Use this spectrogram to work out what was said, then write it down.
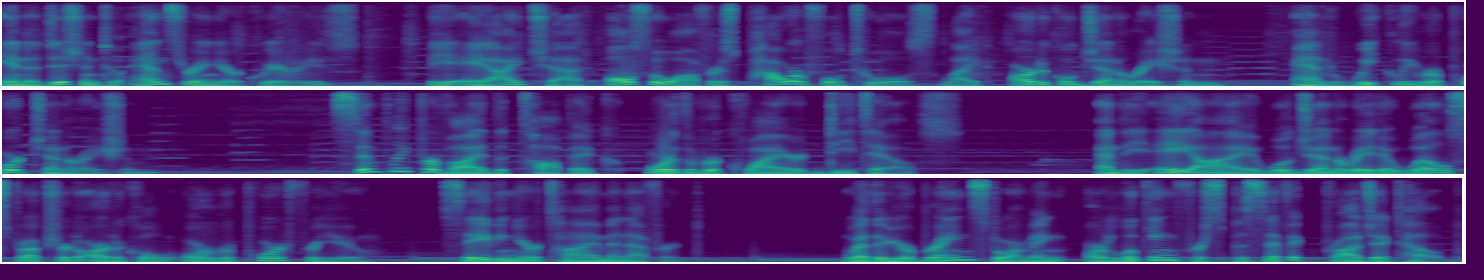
In addition to answering your queries, the AI chat also offers powerful tools like article generation and weekly report generation. Simply provide the topic or the required details, and the AI will generate a well-structured article or report for you, saving your time and effort. Whether you're brainstorming or looking for specific project help,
